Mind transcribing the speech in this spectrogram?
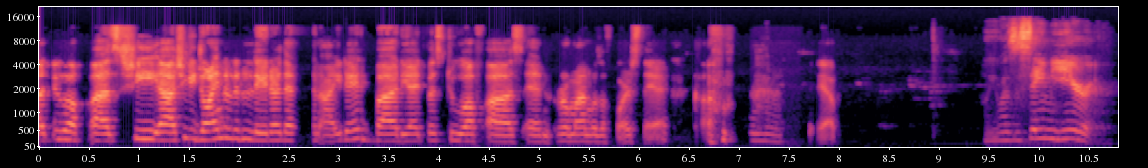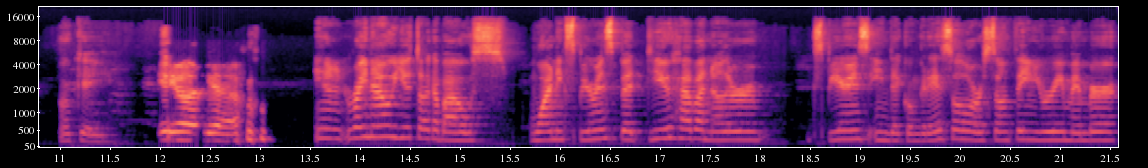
uh, two of us. She uh she joined a little later than I did, but yeah, it was two of us, and Roman was of course there. mm-hmm. Yeah. Oh, it was the same year. Okay. Yeah, yeah. and right now you talk about one experience, but do you have another experience in the Congreso or something you remember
